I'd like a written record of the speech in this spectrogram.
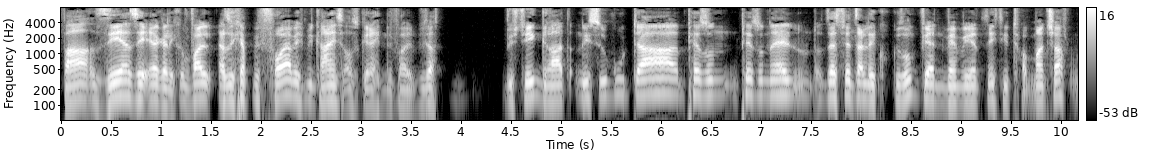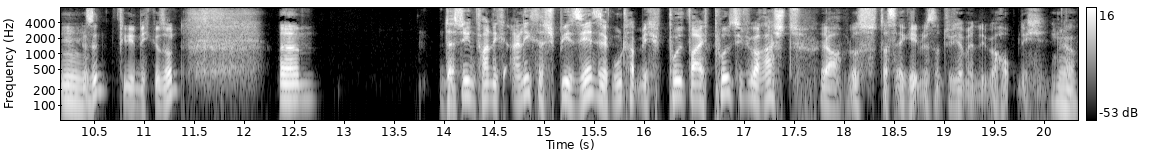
War sehr, sehr ärgerlich. Und weil, also ich habe mir vorher habe ich mir gar nichts ausgerechnet, weil, wie gesagt, wir stehen gerade nicht so gut da, person, personell, und selbst wenn es alle gesund werden, wären wir jetzt nicht die Top-Mannschaft. Mhm. Wir sind viele nicht gesund. Ähm, deswegen fand ich eigentlich das Spiel sehr, sehr gut, hab mich, war ich positiv überrascht. Ja, bloß das Ergebnis natürlich am Ende überhaupt nicht. Ja,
